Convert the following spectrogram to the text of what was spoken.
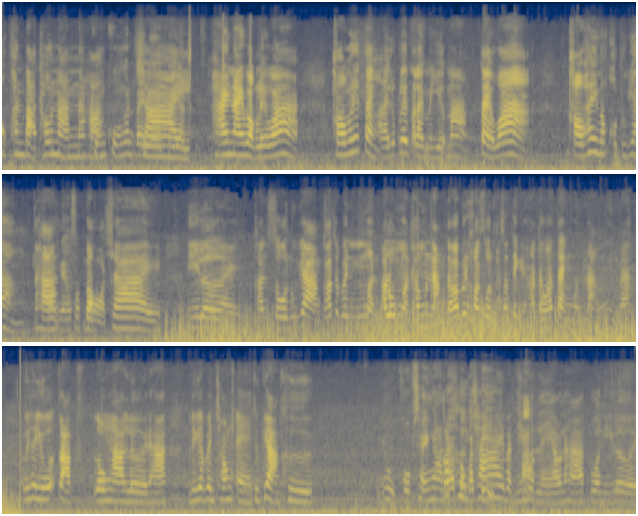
6,000 บาทเท่านั้นนะคะคุ้มๆกันไปเลยใช่ประหยัด ภายในบอกเลยว่าเขาไม่ได้แต่งอะไรลูกเล่นอะไรมาเยอะมาก แต่ว่าเขาให้มาครบทุกอย่างนะคะออกแนวสปบออกร์ตใช่ นี่เลยคันโซลทุกอย่างก็จะเป็นเหมือนอารมณ์เหมือนทำเหมือนหนัง แต่ว่าเป็นคอนโซลพลาสติกนะคะแต่ว่าแต่งเหมือนหนังเห็นไหมวิทยุจากโรงงานเลยนะคะอันนี้ก็เป็นช่องแอร์ทุกอย่างคือ อยู่ครบใช้งานก็ได้คืปอกติใช่แบบนี้ค่ะ หมดแล้วนะคะ ตัวนี้เลย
